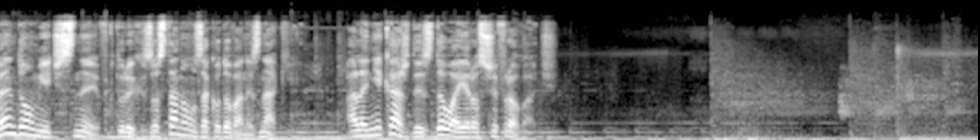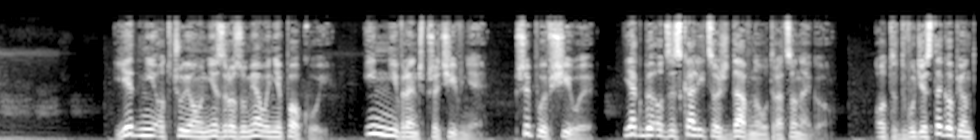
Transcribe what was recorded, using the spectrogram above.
Będą mieć sny, w których zostaną zakodowane znaki ale nie każdy zdoła je rozszyfrować. Jedni odczują niezrozumiały niepokój, inni wręcz przeciwnie, przypływ siły, jakby odzyskali coś dawno utraconego. Od 25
